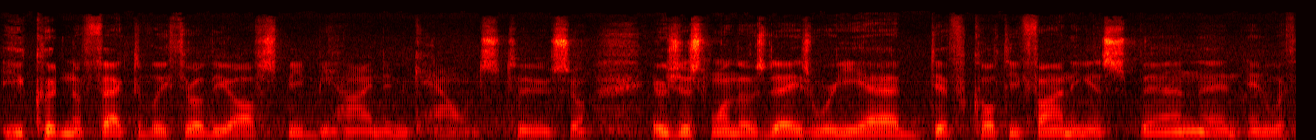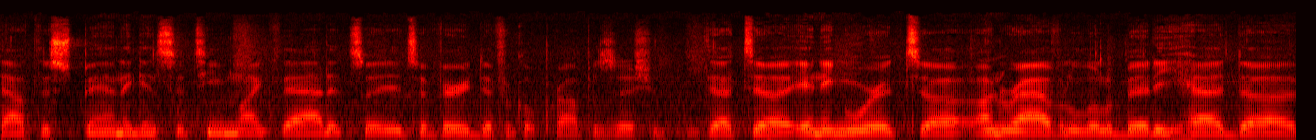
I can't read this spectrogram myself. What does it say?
he couldn't effectively throw the off speed behind in counts too. So it was just one of those days where he had difficulty finding his spin, and, and without the spin against a team like that, it's a, it's a very difficult proposition. That uh, inning where it uh, unraveled a little bit, he had uh,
